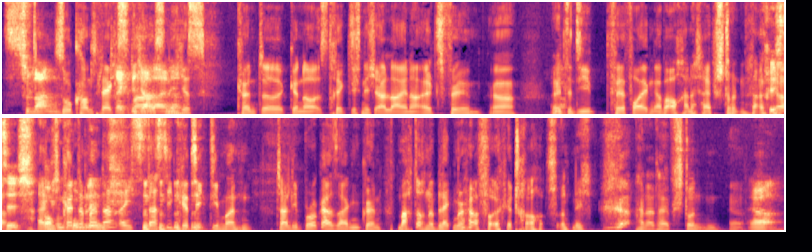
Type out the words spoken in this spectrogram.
Es ist zu lang. So komplex war es nicht. Es könnte, genau, es trägt sich nicht alleine als Film, ja. Und jetzt sind die Folgen aber auch anderthalb Stunden lang. Richtig. Ja. Eigentlich könnte Problem. man das, eigentlich ist das die Kritik, die man Charlie Brooker sagen können. Mach doch eine Black Mirror-Folge draus und nicht anderthalb Stunden. Ja. ja.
